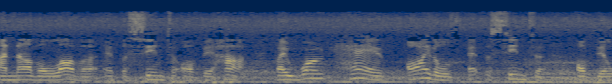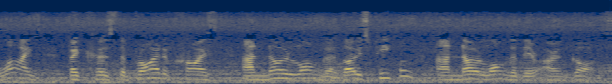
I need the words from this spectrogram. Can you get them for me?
another lover at the center of their heart. They won't have idols at the center of their lives because the bride of Christ are no longer, those people are no longer their own gods.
